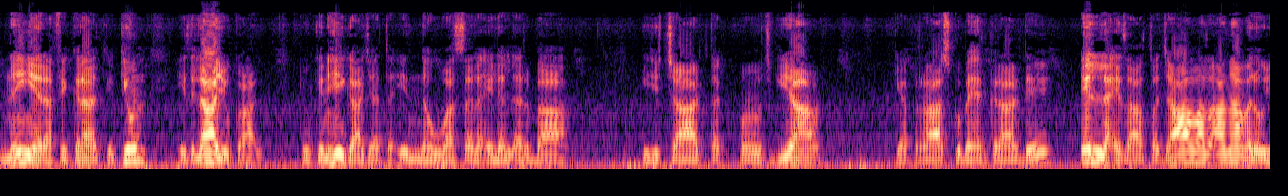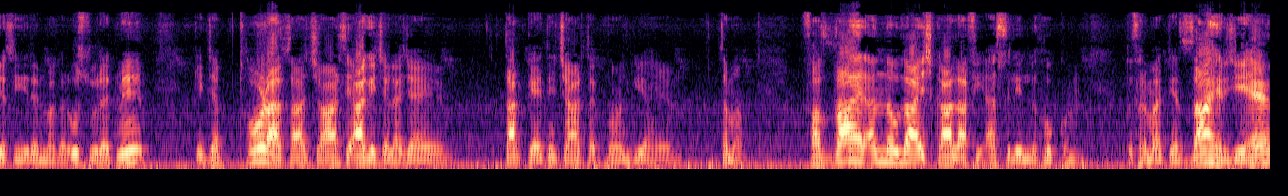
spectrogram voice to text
نہیں ہے رف کراہت کا کیوں؟ اطلاع یقال، کیونکہ نہیں کہا جاتا ان وصل الاربع، کہ یہ چار تک پہنچ گیا کہ اب راس کو بہر قرار دے۔ الا اذا تجاوز عنها ولو يسيرا مگر اس صورت میں کہ جب تھوڑا سا چار سے آگے چلا جائے، تب کہتے ہیں چار تک پہنچ گیا ہے۔ تمام۔ فظاہر ان لا فی اصل الحکم۔ تو فرماتے ہیں ظاہر یہ ہے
